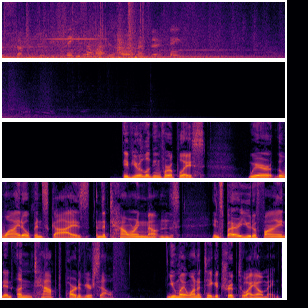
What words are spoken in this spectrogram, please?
Is seven. Thank you so much. Thank you. Have a nice day. Thanks. If you're looking for a place where the wide open skies and the towering mountains inspire you to find an untapped part of yourself, you might want to take a trip to Wyoming.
